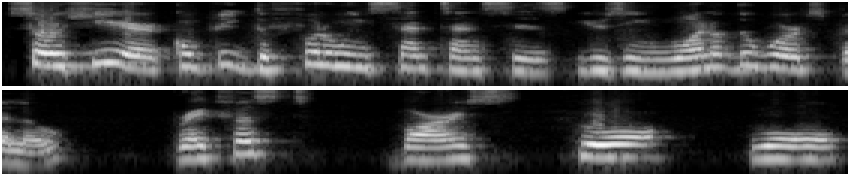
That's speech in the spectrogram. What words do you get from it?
So here, complete the following sentences using one of the words below. Breakfast, bars, floor, wall,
